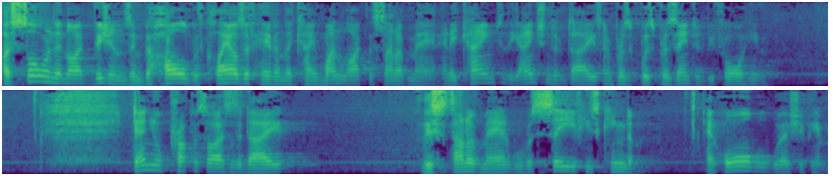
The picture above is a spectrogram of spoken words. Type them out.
I saw in the night visions, and behold, with clouds of heaven there came one like the Son of Man. And he came to the Ancient of Days and was presented before him. Daniel prophesies a day this Son of Man will receive his kingdom, and all will worship him.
